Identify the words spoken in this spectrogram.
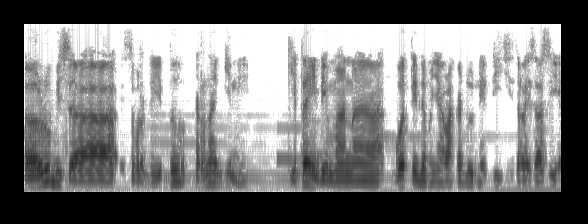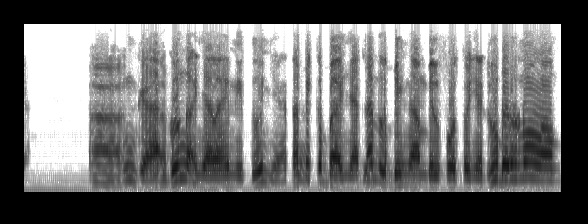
eh, lu bisa seperti itu karena gini kita yang di mana gue tidak menyalahkan dunia digitalisasi ya Eh, Enggak, Tapi- gue nggak nyalahin itunya. Tapi kebanyakan lebih ngambil fotonya dulu baru nolong.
